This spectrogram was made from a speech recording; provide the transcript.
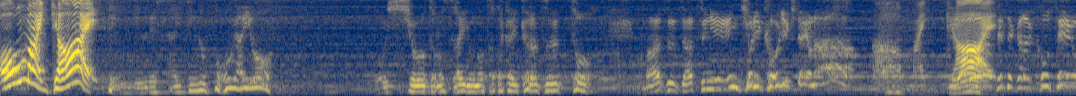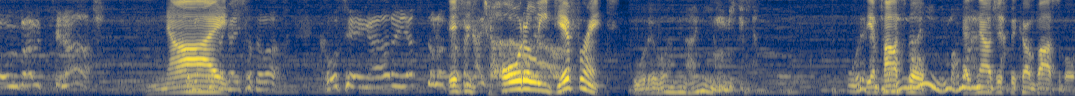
Oh my god! Oh my やら god. せてから個性を奪うってな Nice. その戦い方は個性があるやつとの This 戦い is だ totally different. 俺は何を見てきた The impossible has now just become possible.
